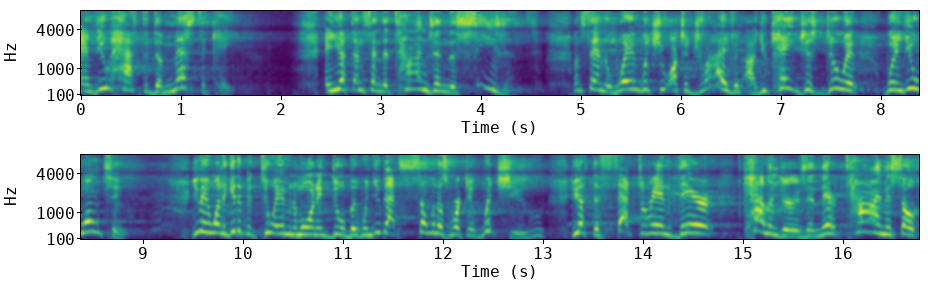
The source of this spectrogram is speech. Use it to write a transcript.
And you have to domesticate and you have to understand the times and the seasons understand the way in which you are to drive and ox you can't just do it when you want to you may want to get up at 2 a.m. in the morning do it, but when you got someone else working with you, you have to factor in their calendars and their time. And so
